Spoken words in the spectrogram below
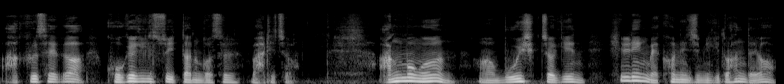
아 그 새가 고객일 수 있다는 것을 말이죠. 악몽은 어, 무의식적인 힐링 메커니즘이기도 한데요.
